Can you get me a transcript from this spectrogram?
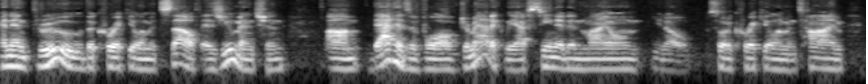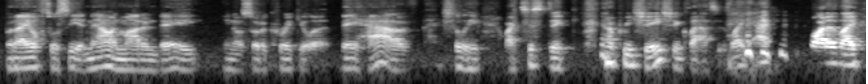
And then through the curriculum itself as you mentioned um, that has evolved dramatically. I've seen it in my own you know sort of curriculum and time but i also see it now in modern day you know sort of curricula. They have actually artistic appreciation classes. Like part of like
